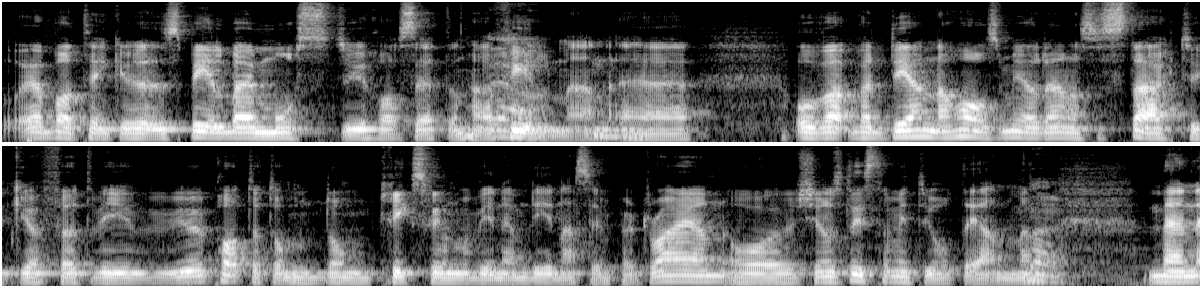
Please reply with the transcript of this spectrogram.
och jag bara tänker, Spielberg måste ju ha sett den här Ja. filmen. Eh, och vad, vad denna har som gör denna så stark tycker jag, för att vi, vi har pratat om de krigsfilmer vi nämnde innan, Simon Ryan och Schindler's List har vi inte gjort än. Men, Nej. men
